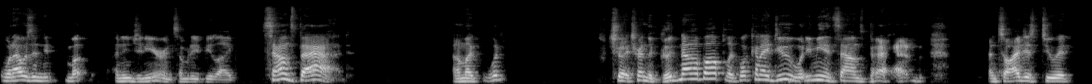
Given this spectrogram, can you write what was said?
When I was an, an engineer, and somebody'd be like, "Sounds bad," I'm like, "What? Should I turn the good knob up? Like, what can I do? What do you mean it sounds bad?" And so I just do it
